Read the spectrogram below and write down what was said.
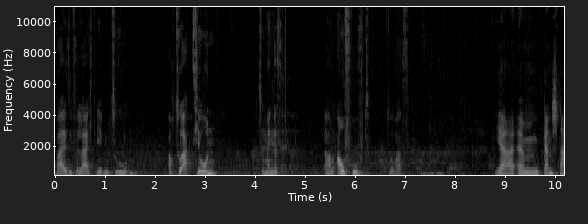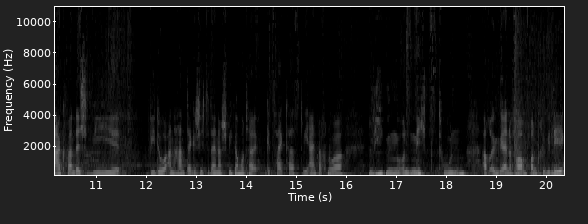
weil sie vielleicht eben zu, auch zu Aktion zumindest ähm, aufruft, sowas. Ja, ähm, ganz stark fand ich, wie, wie du anhand der Geschichte deiner Schwiegermutter gezeigt hast, wie einfach nur liegen und nichts tun auch irgendwie eine Form von Privileg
